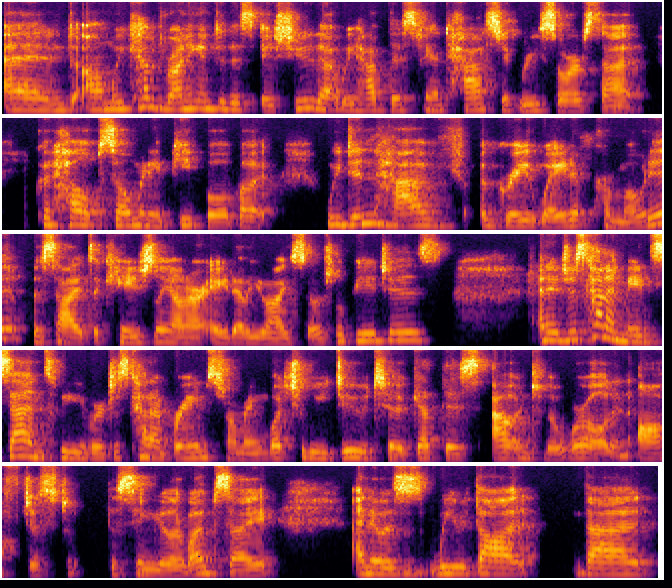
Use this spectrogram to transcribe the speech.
And um, we kept running into this issue that we have this fantastic resource that could help so many people, but we didn't have a great way to promote it besides occasionally on our AWI social pages. And it just kind of made sense. We were just kind of brainstorming what should we do to get this out into the world and off just the singular website. And it was, we thought that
